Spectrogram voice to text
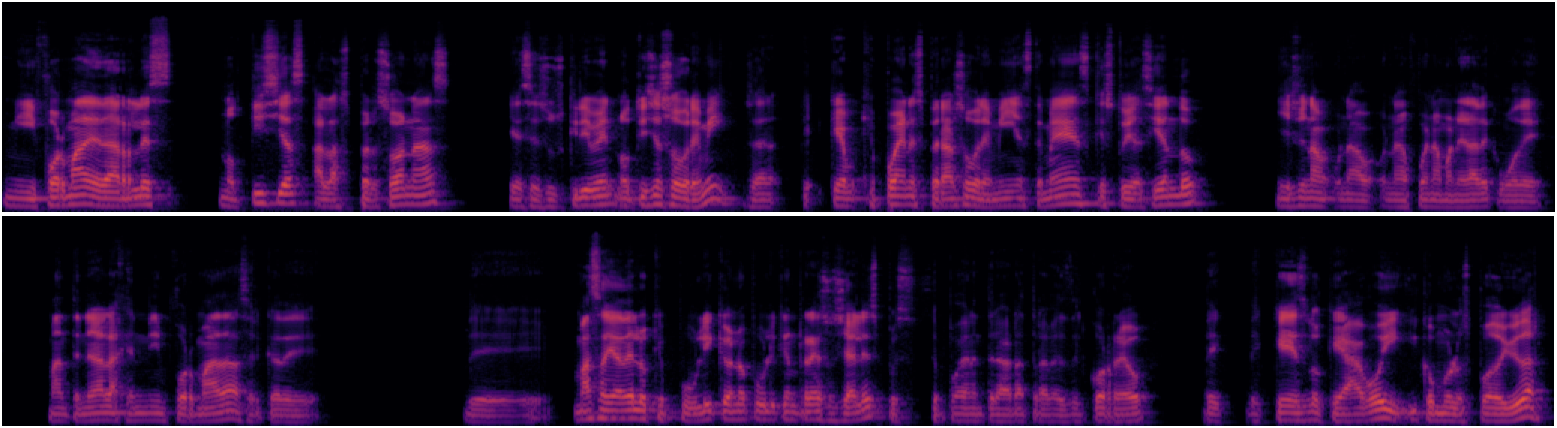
mi forma de darles noticias a las personas que se suscriben, noticias sobre mí, o sea, qué, pueden esperar sobre mí este mes, qué estoy haciendo. Y es una, una, buena manera de como de mantener a la gente informada acerca de, de, más allá de lo que publique o no publique en redes sociales, pues se pueden enterar a través del correo de, de qué es lo que hago y, y, cómo los puedo ayudar.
